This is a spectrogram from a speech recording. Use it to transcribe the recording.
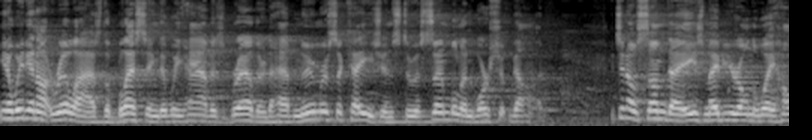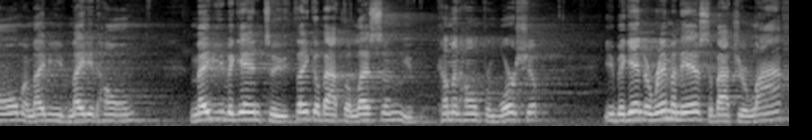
You know, we do not realize the blessing that we have as brethren to have numerous occasions to assemble and worship God. But you know, some days, maybe you're on the way home, or maybe you've made it home, Maybe you begin to think about the lesson, You're coming home from worship, you begin to reminisce about your life.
